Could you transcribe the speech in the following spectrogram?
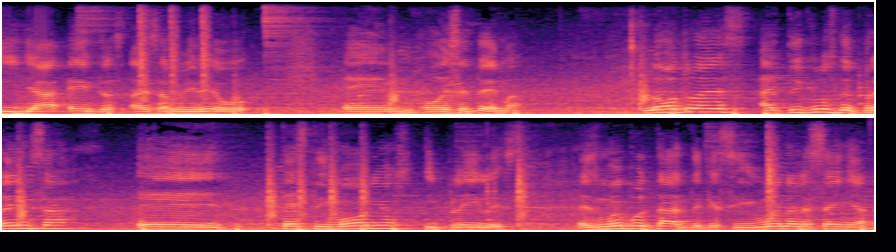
y ya entras a ese video o ese tema. Lo otro es artículos de prensa, eh, testimonios y playlists. Es muy importante que si hubo una reseña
